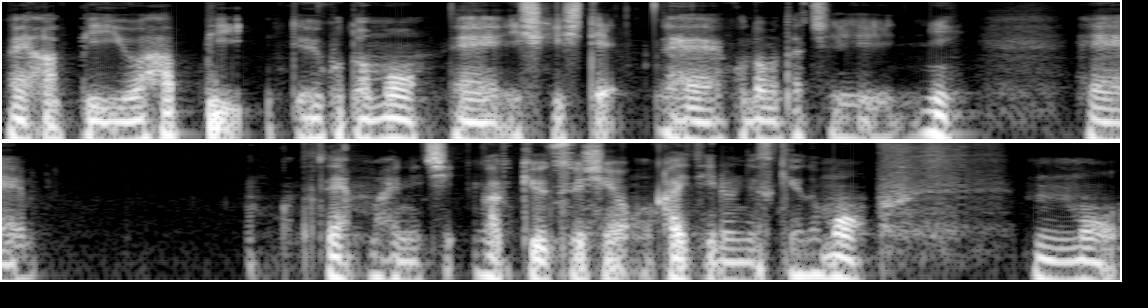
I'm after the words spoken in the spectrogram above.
My Happy, Your Happy ということも、えー、意識して、えー、子供たちに、えー、毎日学級通信を書いているんですけれども、うん、も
